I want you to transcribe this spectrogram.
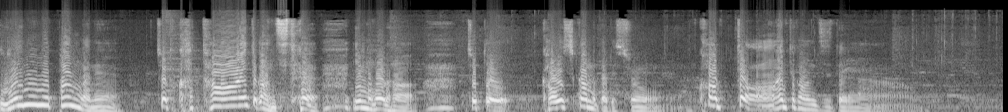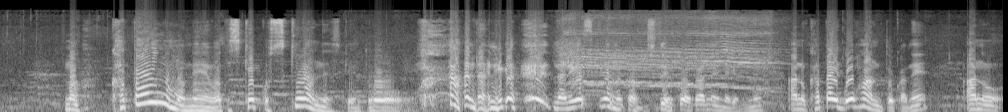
上のねパンがねちょっと硬いって感じで 今ほらちょっと顔しかめたでしょ。硬いって感じで。まあ硬いのもね私結構好きなんですけど 何が何が好きなのかちょっとよくわかんないんだけどね。あの硬いご飯とかね。あの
